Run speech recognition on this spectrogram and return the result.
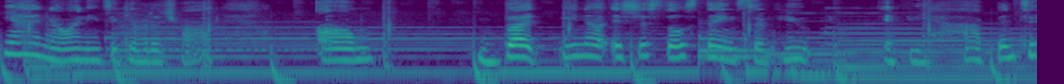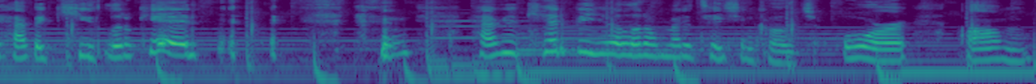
yeah i know i need to give it a try. Um but you know it's just those things. So if you if you happen to have a cute little kid have your kid be your little meditation coach. Or um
